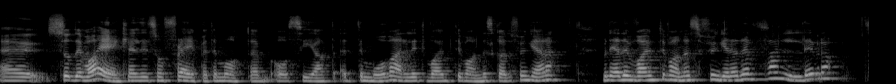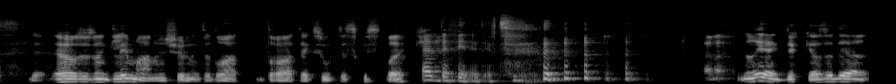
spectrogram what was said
Uh, så det var egentlig en litt sånn fleipete måte å si at det må være litt varmt i vannet skal det fungere. Men er det varmt i vannet, så fungerer det veldig bra. Det, det høres ut som en glimrende unnskyldning til å dra, dra til eksotiske strøk. Eh, definitivt. Når jeg dykker, så der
